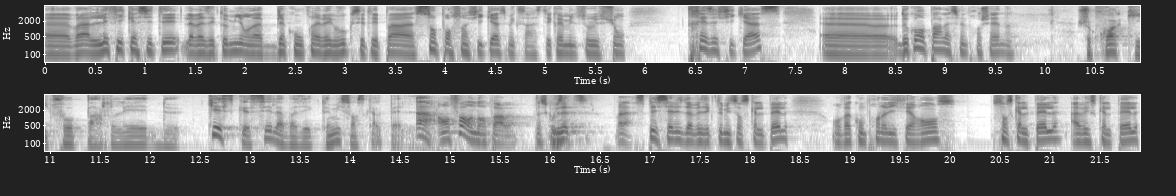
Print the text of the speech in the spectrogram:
euh, voilà l'efficacité de la vasectomie. On a bien compris avec vous que c'était pas 100% efficace, mais que ça restait quand même une solution très efficace. de quoi on parle la semaine prochaine? Je crois qu'il faut parler de qu'est-ce que c'est la vasectomie sans scalpel. Ah, enfin on en parle, parce que vous êtes voilà, spécialiste de la vasectomie sans scalpel. On va comprendre la différence sans scalpel, avec scalpel.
